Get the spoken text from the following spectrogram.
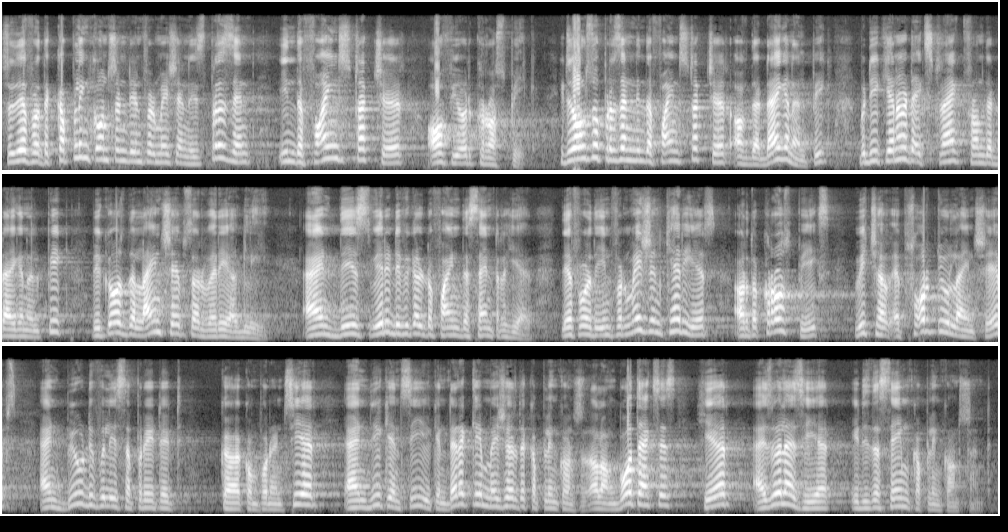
So therefore the coupling constant information is present in the fine structure of your cross peak. It is also present in the fine structure of the diagonal peak but you cannot extract from the diagonal peak because the line shapes are very ugly and this very difficult to find the center here. Therefore the information carriers are the cross peaks which have absorptive line shapes and beautifully separated uh, components here and you can see you can directly measure the coupling constant along both axes here as well as here it is the same coupling constant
